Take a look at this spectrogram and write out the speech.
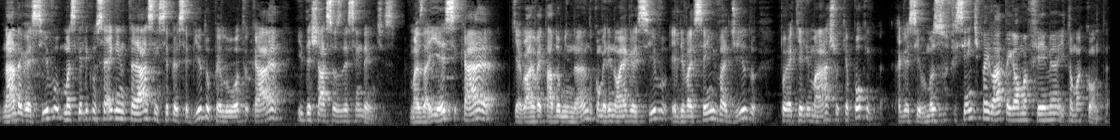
nada agressivo, mas que ele consegue entrar sem ser percebido pelo outro cara e deixar seus descendentes. Mas aí esse cara, que agora vai estar dominando, como ele não é agressivo, ele vai ser invadido por aquele macho que é pouco agressivo, mas o suficiente para ir lá pegar uma fêmea e tomar conta.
